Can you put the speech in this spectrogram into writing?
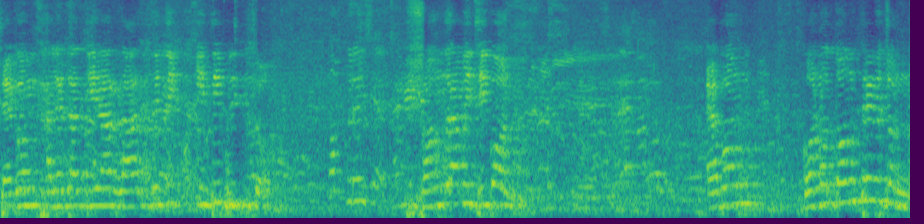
বেগম খালেদা জিয়ার রাজনৈতিক ইতিবৃত্ত, সংগ্রামী জীবন এবং গণতন্ত্রের জন্য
